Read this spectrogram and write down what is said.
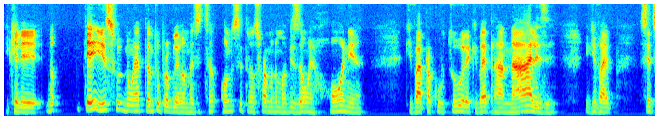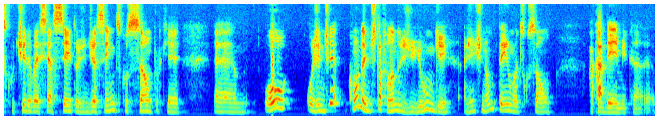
E que ele... Não, ter isso não é tanto o problema, mas quando se transforma numa visão errônea, que vai para a cultura, que vai para a análise e que vai ser discutida e vai ser aceita hoje em dia sem discussão, porque é, ou hoje em dia, quando a gente está falando de Jung, a gente não tem uma discussão acadêmica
